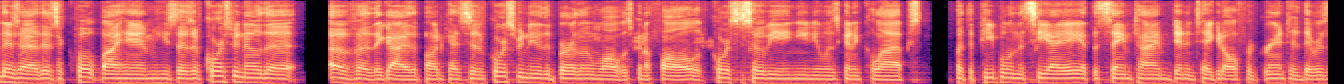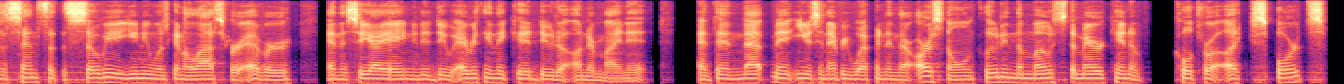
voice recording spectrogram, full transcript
there's a there's a quote by him. He says, "Of course we know the of uh, the guy of the podcast he said, of course we knew the Berlin Wall was going to fall. Of course the Soviet Union was going to collapse." But the people in the CIA at the same time didn't take it all for granted. There was a sense that the Soviet Union was going to last forever, and the CIA needed to do everything they could do to undermine it. And then that meant using every weapon in their arsenal, including the most American of cultural exports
